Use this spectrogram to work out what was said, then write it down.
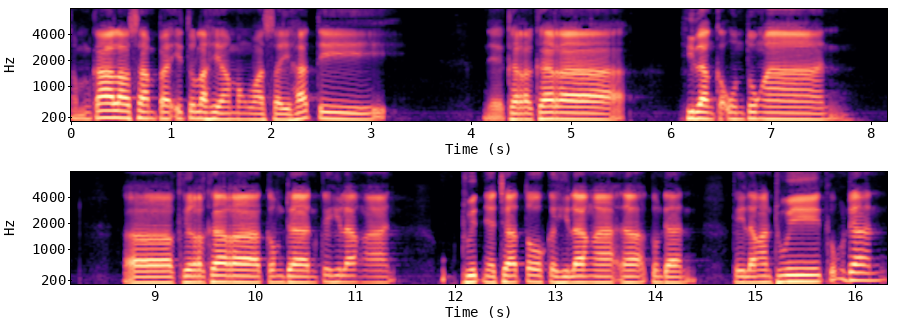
Namun kalau sampai itulah yang menguasai hati, ya, gara-gara hilang keuntungan, uh, gara-gara kemudian kehilangan duitnya jatuh, kehilangan, uh, kemudian kehilangan duit, kemudian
